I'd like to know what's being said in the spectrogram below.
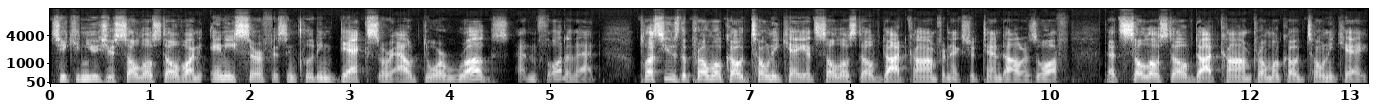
So you can use your solo stove on any surface, including decks or outdoor rugs. Hadn't thought of that. Plus, use the promo code TonyK at solostove.com for an extra $10 off. That's solostove.com, promo code TonyK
